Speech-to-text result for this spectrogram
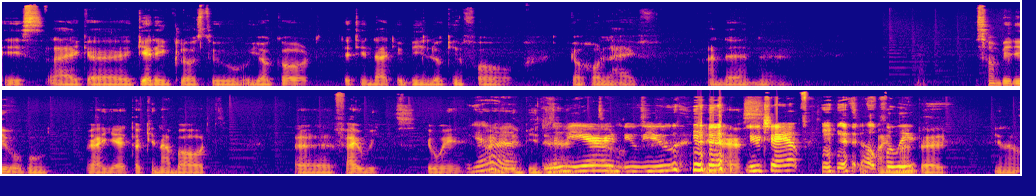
it's like uh, getting close to your goal, the thing that you've been looking for your whole life, and then uh, it's unbelievable. We are here talking about uh, five weeks away. Yeah. New year, to- new you, Yes. new champ. to find my Hopefully. belt, you know.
